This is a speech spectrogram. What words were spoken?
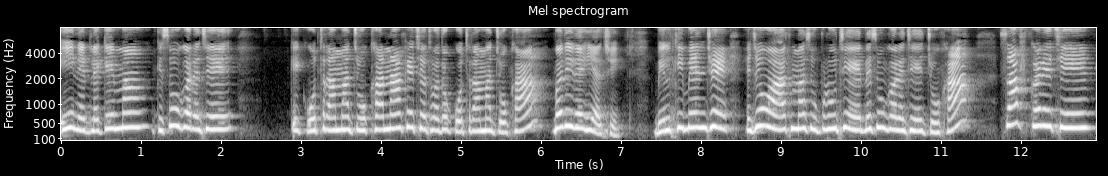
ઇન એટલે કે એમાં કે શું કરે છે? કે કોથરામાં ચોખા નાખે છે અથવા તો કોથરામાં ચોખા ભરી રહ્યા છે. બિલકીબેન છે, એ જો હાથમાં સુપડું છે એટલે શું કરે છે? ચોખા સાફ કરે છે.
